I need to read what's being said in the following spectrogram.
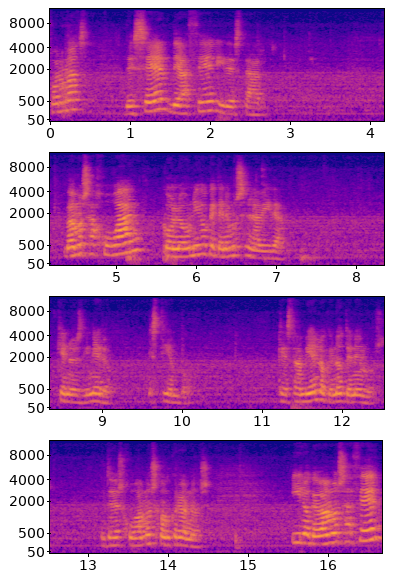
formas de ser, de hacer y de estar. Vamos a jugar con lo único que tenemos en la vida, que no es dinero, es tiempo, que es también lo que no tenemos. Entonces jugamos con cronos y lo que vamos a hacer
